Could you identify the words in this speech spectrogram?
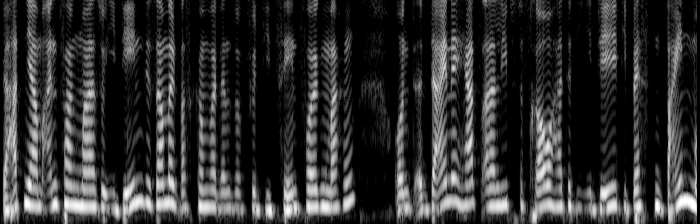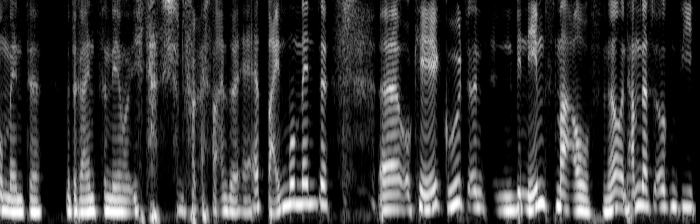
wir hatten ja am Anfang mal so Ideen gesammelt, was können wir denn so für die zehn Folgen machen? Und äh, deine herzallerliebste Frau hatte die Idee, die besten Beinmomente mit reinzunehmen. Ich dachte schon von Anfang an so, hä, Beinmomente? Äh, okay, gut, und wir nehmen es mal auf, ne? Und haben das irgendwie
